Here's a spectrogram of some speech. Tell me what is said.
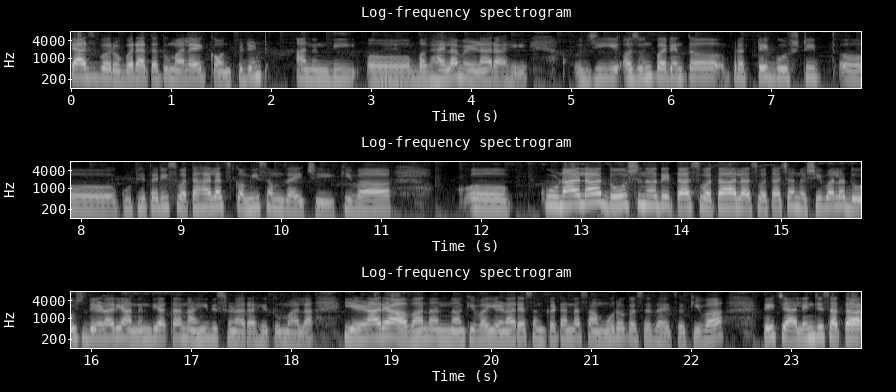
त्याचबरोबर आता तुम्हाला एक कॉन्फिडंट आनंदी अं, हम्म. बघायला मिळणार आहे. जी अजूनपर्यंत प्रत्येक गोष्टीत अं, कुठेतरी स्वतःलाच कमी समजायची किंवा अं, कुणाला दोष न देता स्वतःला स्वतःच्या नशिबाला दोष देणारी आनंदी आता नाही दिसणार आहे तुम्हाला. येणाऱ्या आव्हानांना किंवा येणाऱ्या संकटांना सामोरं कसं जायचं? किंवा ते चॅलेंजेस आता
